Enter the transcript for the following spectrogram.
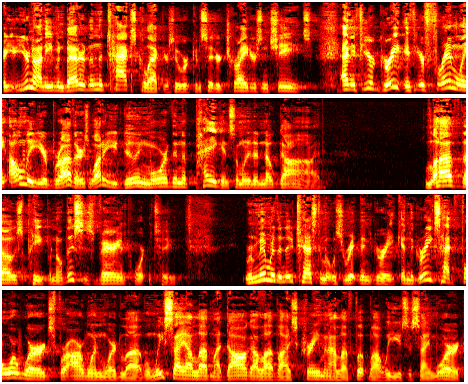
You're not even better than the tax collectors who were considered traitors and cheats. And if you're great, if you're friendly only your brothers, what are you doing more than a pagan, someone who doesn't know God? Love those people. Now, this is very important too. Remember, the New Testament was written in Greek, and the Greeks had four words for our one word love. When we say, I love my dog, I love ice cream, and I love football, we use the same word,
